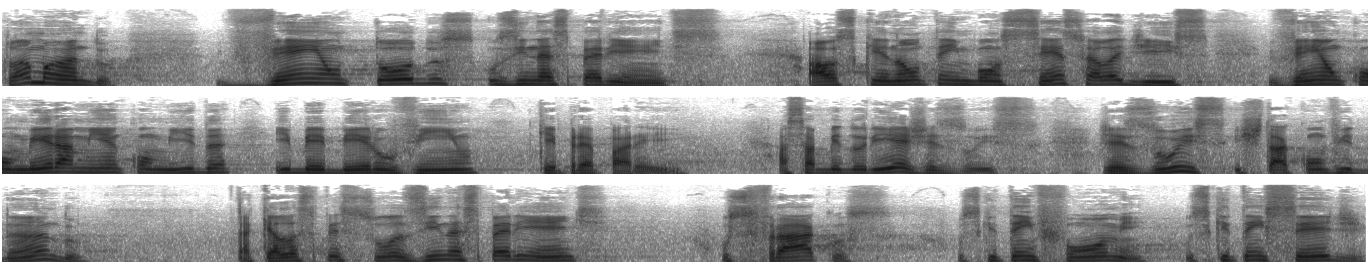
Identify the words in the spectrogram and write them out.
clamando: Venham todos os inexperientes. Aos que não têm bom senso, ela diz: Venham comer a minha comida e beber o vinho que preparei. A sabedoria é Jesus. Jesus está convidando aquelas pessoas inexperientes, os fracos, os que têm fome, os que têm sede,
